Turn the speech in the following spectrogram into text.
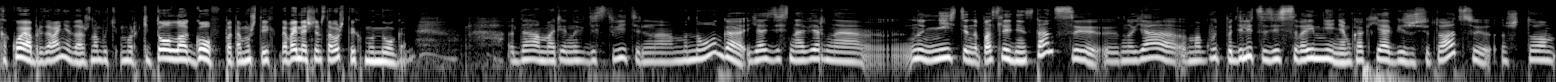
какое образование должно быть у маркетологов? Потому что их, давай начнем с того, что их много. Да, Марина, их действительно много. Я здесь, наверное, ну, не истинно последней инстанции, э, но я могу поделиться здесь своим мнением, как я вижу ситуацию, что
